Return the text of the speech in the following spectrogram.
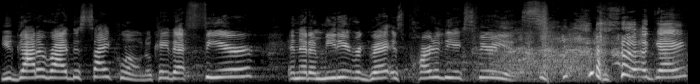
You gotta ride the Cyclone, okay? That fear and that immediate regret is part of the experience. okay?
